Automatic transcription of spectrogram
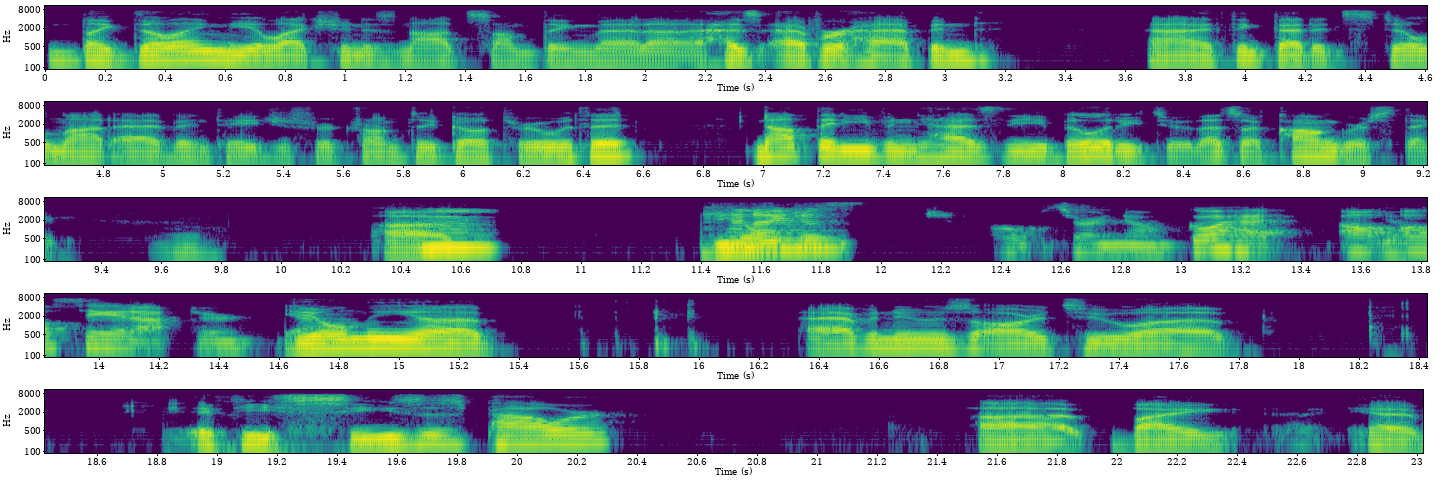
like delaying the election is not something that uh, has ever happened, and I think that it's still not advantageous for Trump to go through with it. Not that he even has the ability to. That's a Congress thing. Mm. Uh, mm. Can only, I just? Oh, sorry. No, go ahead. I'll, yeah. I'll say it after. Yeah. The only uh, avenues are to uh, if he seizes power uh, by uh,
